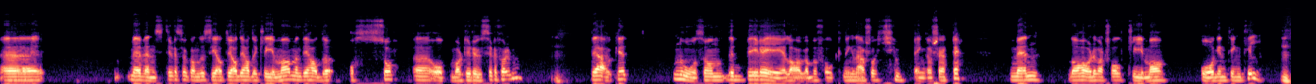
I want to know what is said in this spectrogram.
Eh, med Venstre så kan du si at ja, de hadde klima, men de hadde også eh, åpenbart rusreformen. Mm. Det er jo ikke et noe som det brede laget av befolkningen er så kjempeengasjert i. Men da har du i hvert fall klima og en ting til. Mm.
